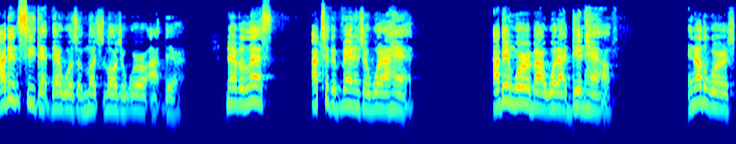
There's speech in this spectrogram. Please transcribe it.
I didn't see that there was a much larger world out there. Nevertheless, I took advantage of what I had. I didn't worry about what I didn't have. In other words,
